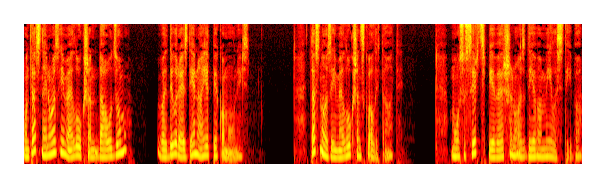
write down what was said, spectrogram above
Un tas nenozīmē lūkšanu daudzumu vai divreiz dienā iet pie komunijas. Tas nozīmē lūkšanas kvalitāti mūsu sirds pievēršanos Dievam mīlestībā,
